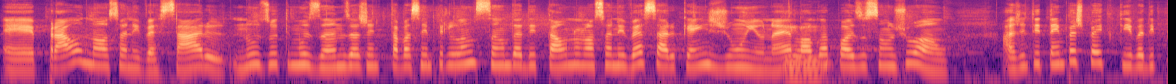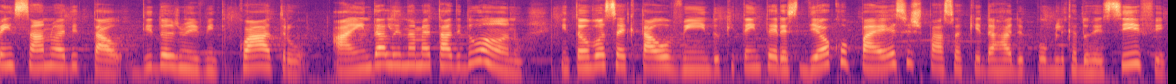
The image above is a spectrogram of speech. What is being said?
é, para o nosso aniversário, nos últimos anos a gente estava sempre lançando edital no nosso aniversário, que é em junho, né? Uhum. Logo após o São João. A gente tem perspectiva de pensar no edital de 2024 ainda ali na metade do ano. Então, você que está ouvindo, que tem interesse de ocupar esse espaço aqui da Rádio Pública do Recife,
